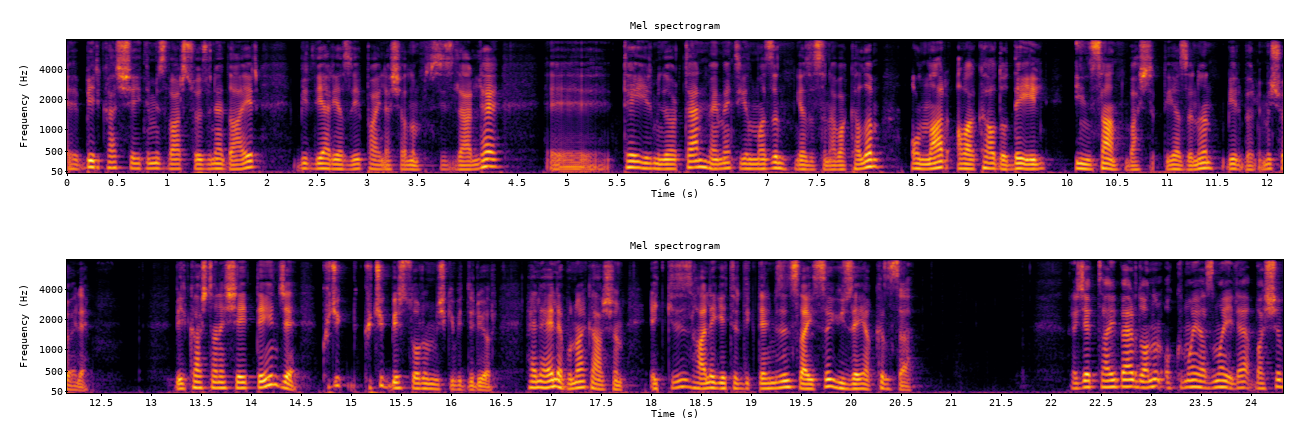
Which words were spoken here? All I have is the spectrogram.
Ee, birkaç şehidimiz var sözüne dair bir diğer yazıyı paylaşalım sizlerle. Ee, T24'ten Mehmet Yılmaz'ın yazısına bakalım. Onlar avokado değil insan başlıklı yazının bir bölümü şöyle. Birkaç tane şehit deyince küçük küçük bir sorunmuş gibi duruyor. Hele hele buna karşın etkisiz hale getirdiklerimizin sayısı yüze yakınsa. Recep Tayyip Erdoğan'ın okuma yazma ile başı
